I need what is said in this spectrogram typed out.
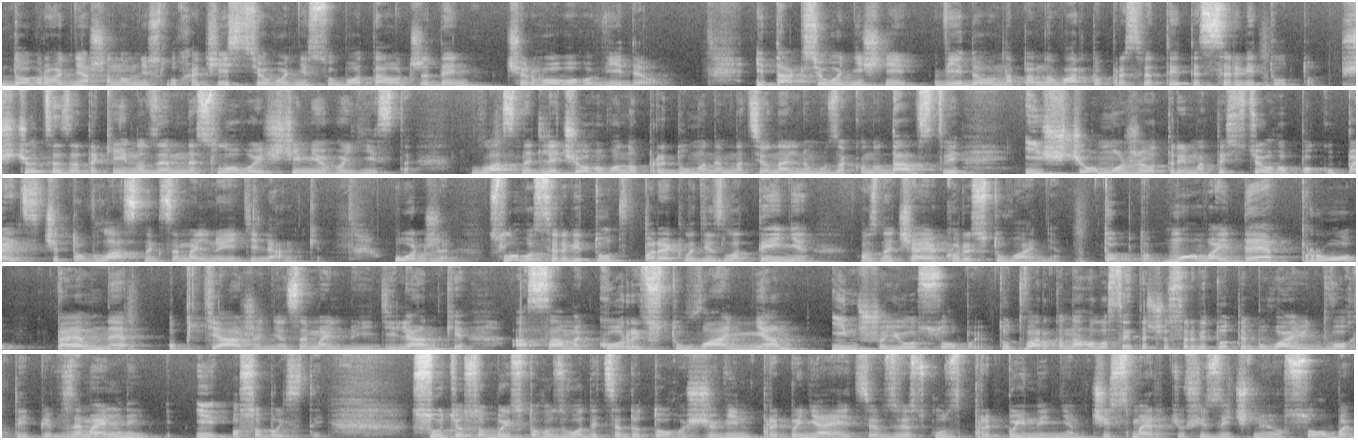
Доброго дня, шановні слухачі. Сьогодні субота, отже, день чергового відео. І так, сьогоднішнє відео, напевно, варто присвятити сервітуту. Що це за таке іноземне слово і з чим його їсти? Власне, для чого воно придумане в національному законодавстві, і що може отримати з цього покупець чи то власник земельної ділянки. Отже, слово сервітут в перекладі з латині означає користування. Тобто мова йде про певне обтяження земельної ділянки, а саме користуванням іншою особою. Тут варто наголосити, що сервітути бувають двох типів: земельний і особистий. Суть особистого зводиться до того, що він припиняється в зв'язку з припиненням чи смертю фізичної особи.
